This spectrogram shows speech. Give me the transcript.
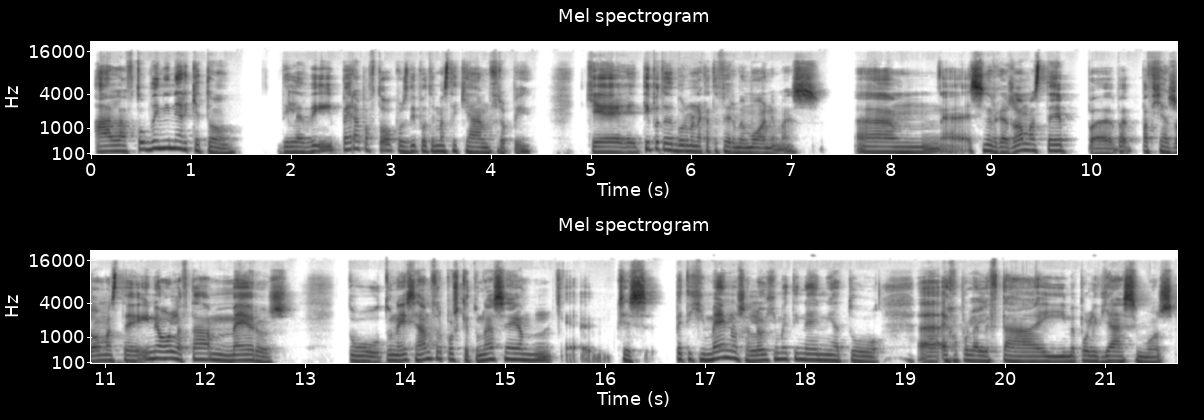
αλλά αυτό δεν είναι αρκετό. Δηλαδή, πέρα από αυτό, οπωσδήποτε είμαστε και άνθρωποι. Και τίποτα δεν μπορούμε να καταφέρουμε μόνοι μας. συνεργαζόμαστε, παθιαζόμαστε. Είναι όλα αυτά μέρος του, του να είσαι άνθρωπος και του να είσαι ε, ξέρεις, πετυχημένος αλλά όχι με την έννοια του ε, έχω πολλά λεφτά ή είμαι πολύ διάσημος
